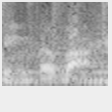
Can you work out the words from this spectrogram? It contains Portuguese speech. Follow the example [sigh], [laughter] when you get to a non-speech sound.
80 watts.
